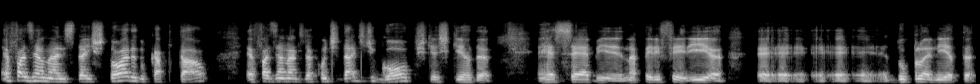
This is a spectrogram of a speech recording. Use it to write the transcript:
é fazer análise da história do capital, é fazer análise da quantidade de golpes que a esquerda recebe na periferia é, é, é, é do planeta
